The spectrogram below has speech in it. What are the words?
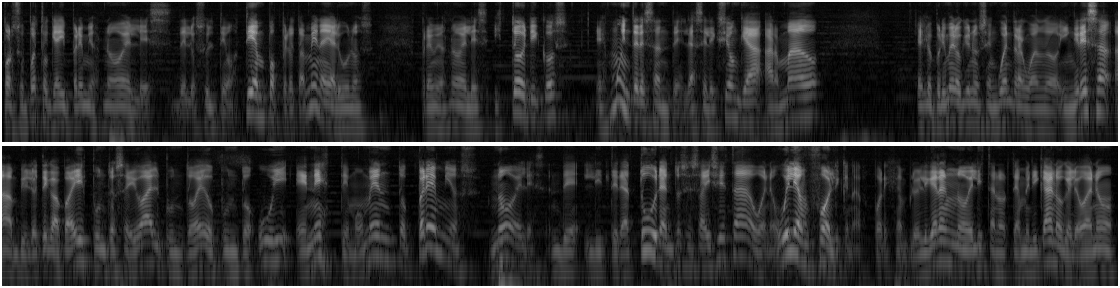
por supuesto que hay premios Nobel de los últimos tiempos, pero también hay algunos premios Nobel históricos. Es muy interesante la selección que ha armado es lo primero que uno se encuentra cuando ingresa a bibliotecapaís.ceibal.edu.uy. En este momento, premios Nobel de literatura. Entonces ahí sí está, bueno, William Faulkner, por ejemplo, el gran novelista norteamericano que lo ganó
